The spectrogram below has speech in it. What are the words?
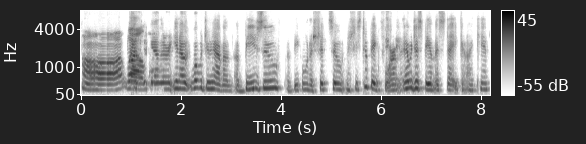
Aw, got well, together, you know, what would you have? A, a Bizu, a beagle and a Shih Tzu? And she's too big for him. It would just be a mistake, and I can't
